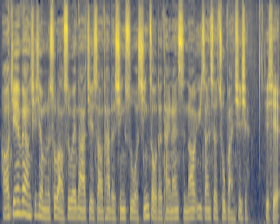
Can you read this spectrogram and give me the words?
好，今天非常谢谢我们的苏老师为大家介绍他的新书《我行走的台南史》，然后玉山社出版，谢谢，谢谢。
